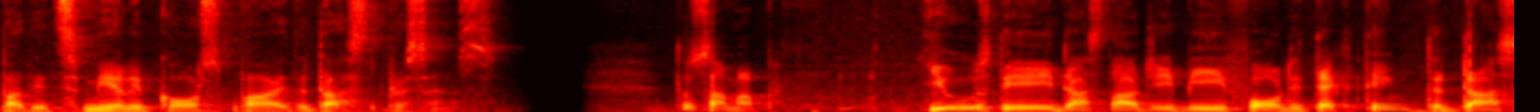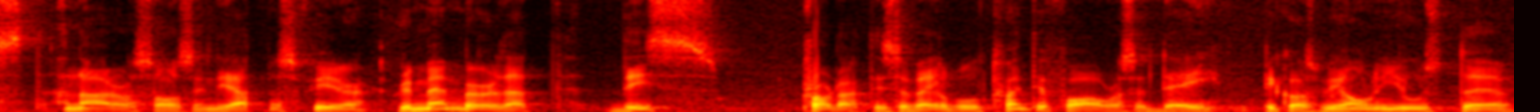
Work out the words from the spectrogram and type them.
but it's merely caused by the dust presence. To sum up, use the dust RGB for detecting the dust and aerosols in the atmosphere. Remember that this product is available 24 hours a day because we only use the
